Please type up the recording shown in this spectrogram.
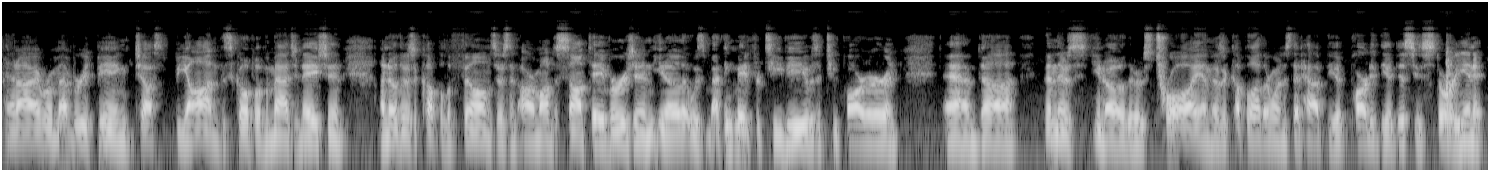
And I remember it being just beyond the scope of imagination. I know there's a couple of films. There's an Armand Assante version, you know, that was I think made for TV. It was a two-parter, and and uh, then there's you know there's Troy, and there's a couple other ones that have the part of the Odysseus story in it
